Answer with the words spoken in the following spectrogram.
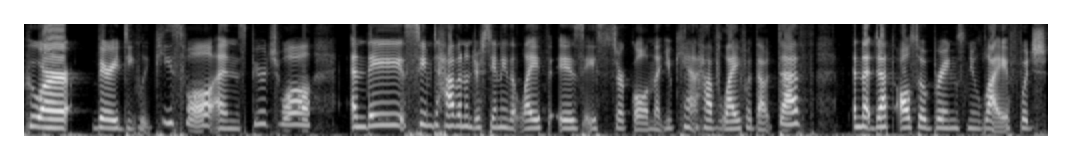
who are very deeply peaceful and spiritual, and they seem to have an understanding that life is a circle and that you can't have life without death, and that death also brings new life, which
